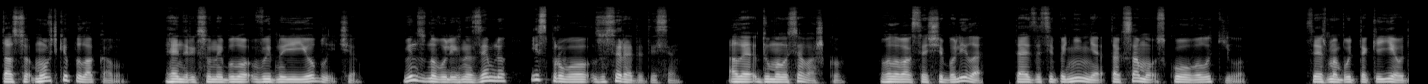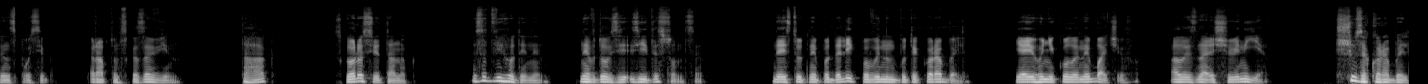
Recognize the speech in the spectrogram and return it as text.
Тасо мовчки пила каву. Генріксу не було видно її обличчя. Він знову ліг на землю і спробував зосередитися. Але думалося важко. Голова все ще боліла, та й заціпеніння так само сковувало тіло. Це ж, мабуть, таки є один спосіб, раптом сказав він. Так. Скоро світанок. За дві години. Невдовзі зійде сонце. Десь тут неподалік повинен бути корабель. Я його ніколи не бачив, але знаю, що він є. Що за корабель?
